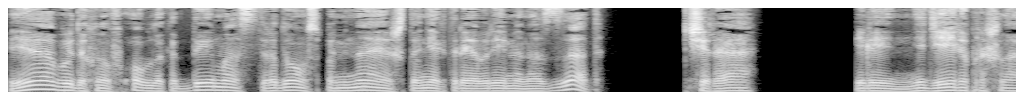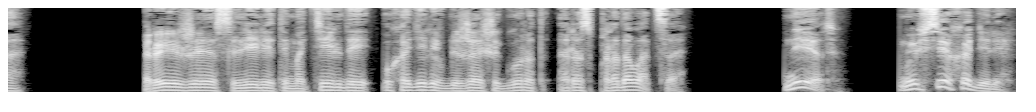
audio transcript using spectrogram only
Я, выдохнув облако дыма, с трудом вспоминая, что некоторое время назад, вчера или неделя прошла, рыжие с Лилит и Матильдой уходили в ближайший город распродаваться. Нет, мы все ходили.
